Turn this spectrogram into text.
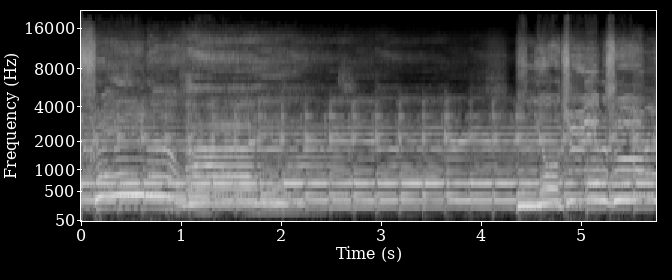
afraid of heights, and your dreams were.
